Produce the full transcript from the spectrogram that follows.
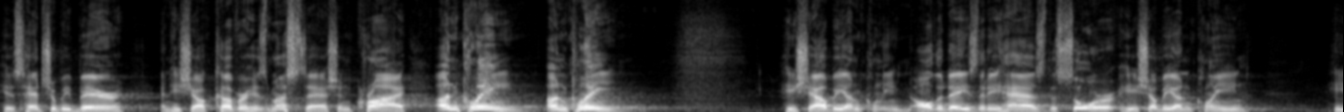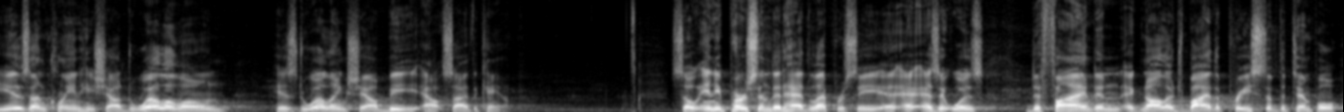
his head shall be bare, and he shall cover his mustache and cry, Unclean, unclean. He shall be unclean. All the days that he has the sore, he shall be unclean. He is unclean, he shall dwell alone, his dwelling shall be outside the camp. So, any person that had leprosy, as it was defined and acknowledged by the priests of the temple,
